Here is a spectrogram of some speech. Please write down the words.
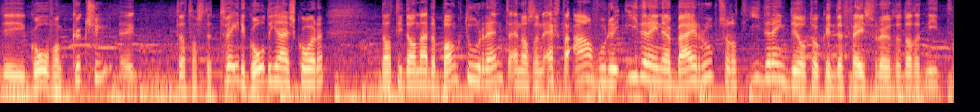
die, goal van Kuksu. dat was de tweede goal die hij scoorde. Dat hij dan naar de bank toe rent en als een echte aanvoerder iedereen erbij roept. Zodat iedereen deelt ook in de feestvreugde. Dat het niet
